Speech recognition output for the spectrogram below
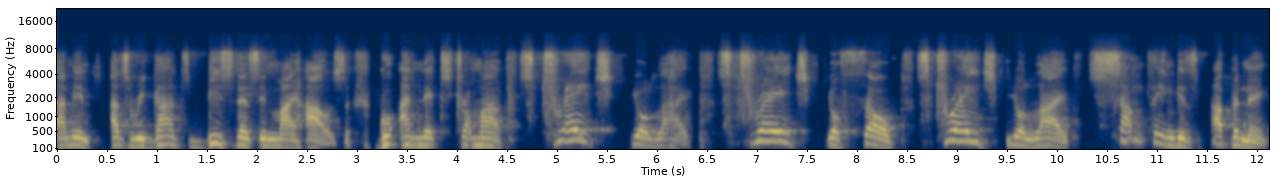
I mean, as regards business in my house, go an extra mile. Stretch your life, stretch yourself, stretch your life. Something is happening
